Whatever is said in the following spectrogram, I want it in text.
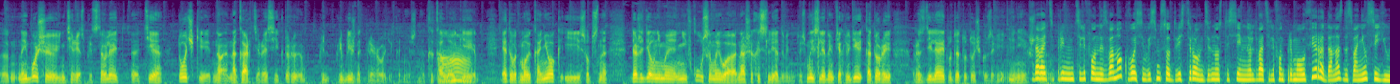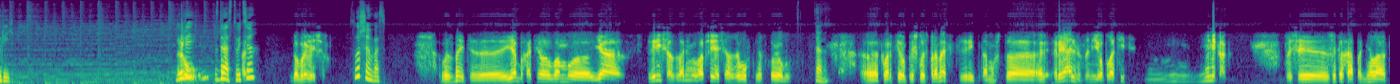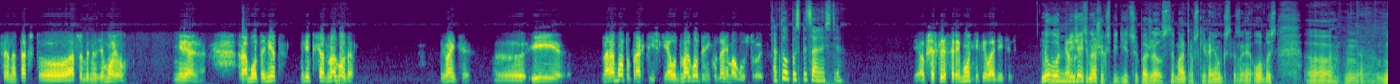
э, наибольший интерес представляет э, те точки на, на карте России, которые при, приближены к природе, конечно, к экологии. А-а-а. Это вот мой конек, и, собственно, даже дело не, мы, не вкуса моего, а наших исследований. То есть мы исследуем тех людей, которые разделяют вот эту точку зрения. Они, Давайте что... примем телефонный звонок 8 800 200 ровно 9702, телефон прямого эфира. До нас дозвонился Юрий. Юрий, здравствуйте. Добрый вечер. Слушаем вас. Вы знаете, э, я бы хотел вам... Э, я с Твери сейчас звоню. Вообще я сейчас живу в Тверской области. Да. Э, квартиру пришлось продать в Твери, потому что реально за нее платить, ну, никак. То есть ЖКХ подняла цены так, что особенно зимой нереально. Работы нет. Мне 52 года. Понимаете? И на работу практически. Я вот два года никуда не могу устроиться. А кто по специальности? Я вообще слесарь-ремонтник и водитель. Ну вот, Я... приезжайте в нашу экспедицию, пожалуйста. Мантровский район, область, э,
